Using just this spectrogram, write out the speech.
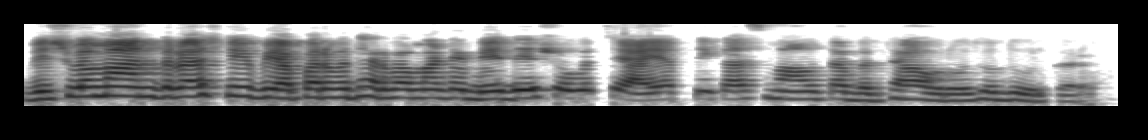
વિશ્વમાં આંતરરાષ્ટ્રીય વ્યાપાર વધારવા માટે બે દેશો વચ્ચે આયાત નિકાસમાં આવતા બધા અવરોધો દૂર કરવા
